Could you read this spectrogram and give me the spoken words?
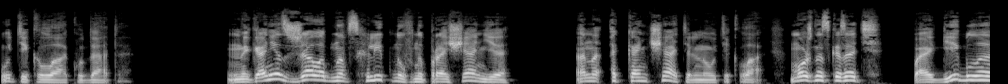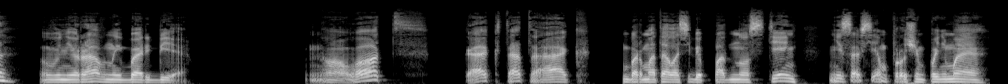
утекла куда-то. Наконец, жалобно всхлипнув на прощание, она окончательно утекла, можно сказать, погибла в неравной борьбе. «Ну вот, как-то так», — бормотала себе под нос тень, не совсем, впрочем, понимая,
